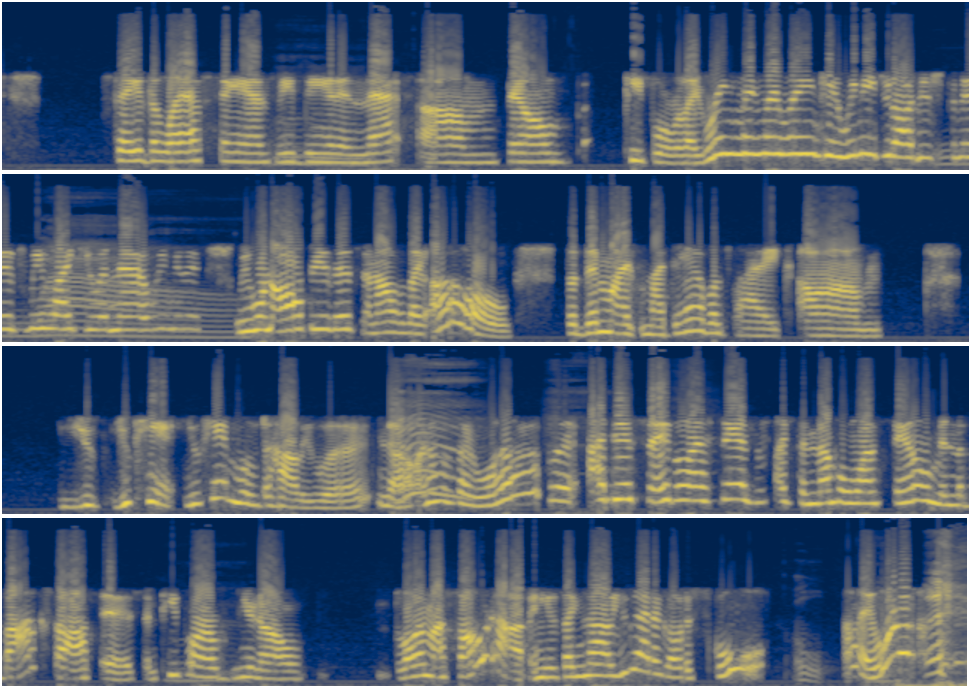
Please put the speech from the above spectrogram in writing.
Save the Last Dance, me being in that um film, people were like, ring, ring, ring, ring, we need you to audition for this. We wow. like you in that. We need it. We want to offer you this. And I was like, oh. But then my my dad was like, um, you you can't you can't move to Hollywood. No. And I was like, what? But I did Save the Last Dance. It's like the number one film in the box office, and people are you know blowing my phone up. And he was like, no, you got to go to school. Oh. I'm like, what?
